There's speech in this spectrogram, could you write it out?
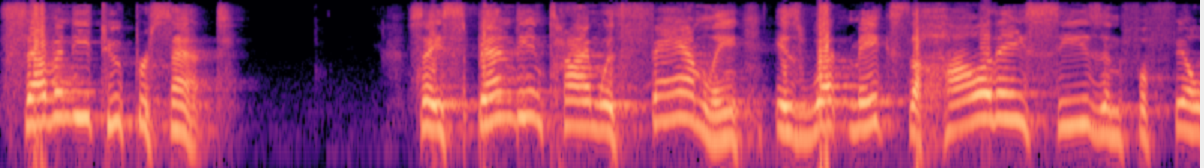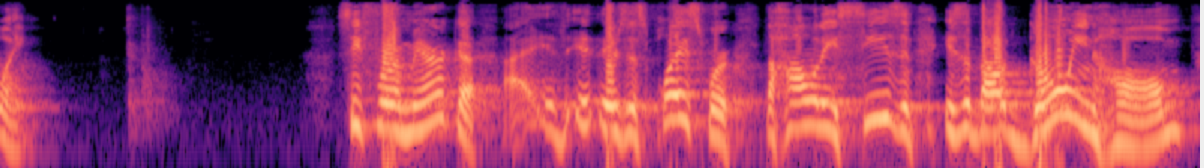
72% say spending time with family is what makes the holiday season fulfilling. See, for America, it, it, there's this place where the holiday season is about going home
